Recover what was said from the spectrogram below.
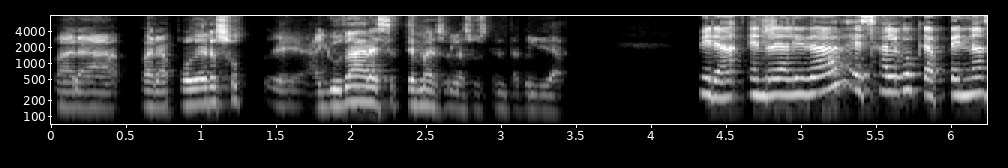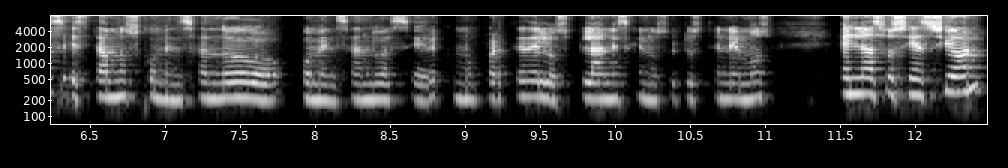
para, para poder so, eh, ayudar a este tema de la sustentabilidad? Mira, en realidad es algo que apenas estamos comenzando, comenzando a hacer como parte de los planes que nosotros tenemos. En la asociación,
